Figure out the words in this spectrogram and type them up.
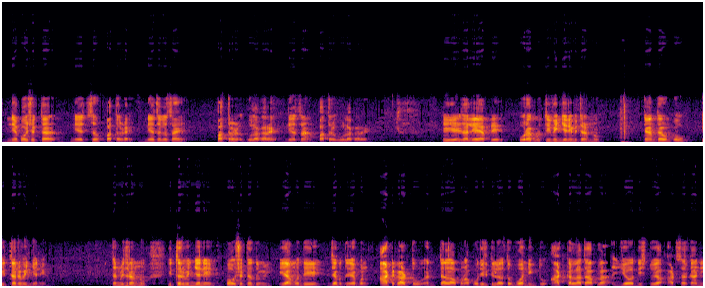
ज्ञ पाहू शकता ज्ञचं पातळ आहे. ज्ञचं कसं आहे? पातळ गोलाकार आहे. ज्ञचा पातळ गोलाकार आहे. हे झाले आहे आपले पुराकृती व्यंजने मित्रांनो. त्यानंतर आपण पाहू इतर व्यंजने. तर मित्रांनो इतर व्यंजने पाहू शकता तुम्ही. यामध्ये ज्या पद्धतीने आपण आठ काढतो आणि त्याला आपण अपोजिट केलं तर व निघतो. आठ काढला तर आपला य दिसतो या आठ सारखा आणि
